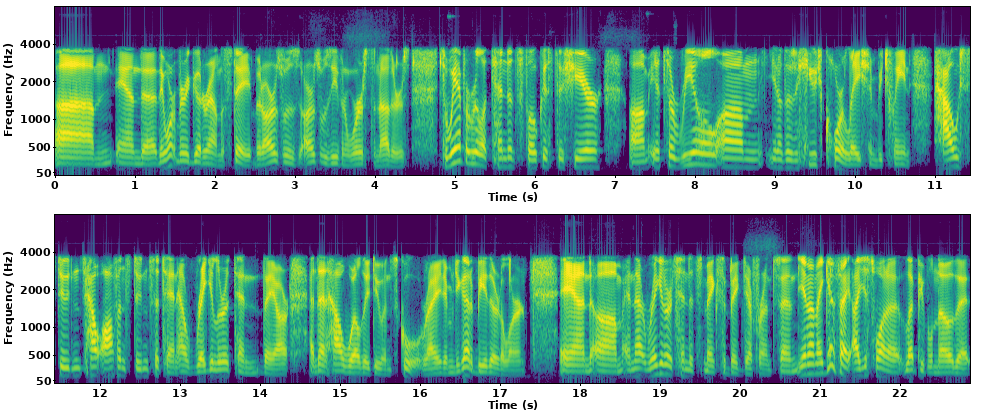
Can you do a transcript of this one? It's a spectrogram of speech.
um, and uh, they weren't very good around the state. But ours was ours was even worse than others. So we have a real attendance focus this year. Um, it's a real, um, you know, there's a huge correlation between how students, how often students attend, how regular attend they are, and then how well they do in school. Right? I mean, you got to be there to learn, and um, and that regular attendance makes a big difference. And you know, and I guess I, I just want to let people know that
